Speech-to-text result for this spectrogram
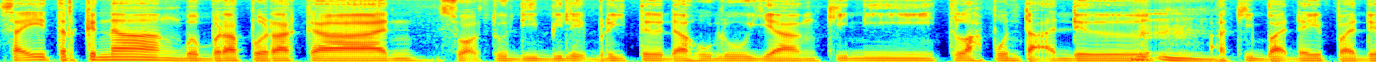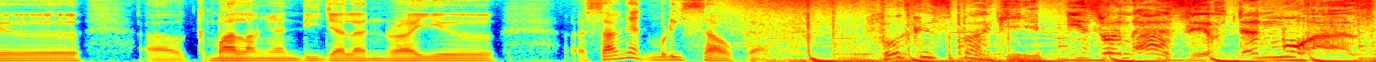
saya terkenang beberapa rakan sewaktu di bilik berita dahulu yang kini telah pun tak ada Mm-mm. akibat daripada uh, kemalangan di jalan raya uh, sangat merisaukan. Fokus pagi Izwan Azir dan Muaz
